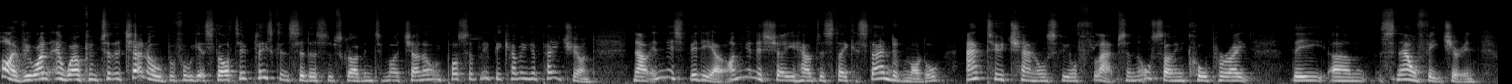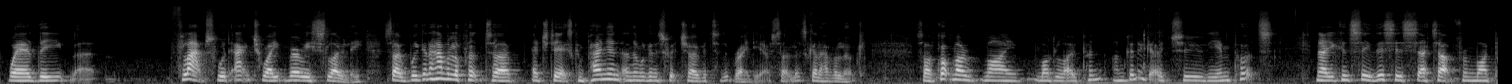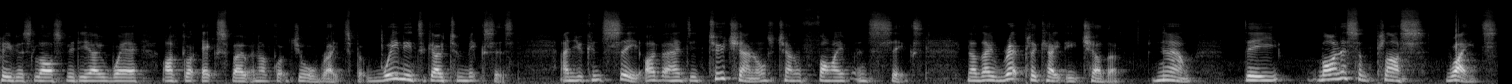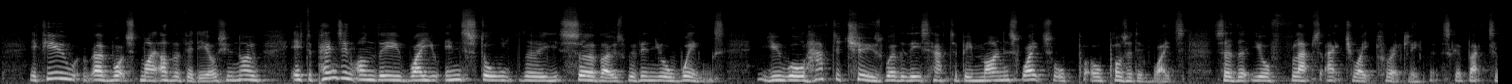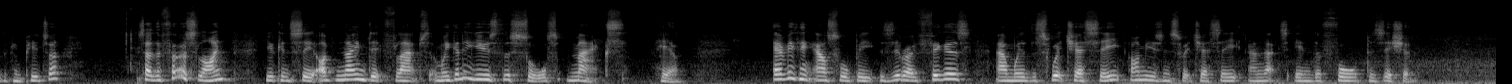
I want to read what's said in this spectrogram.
Hi everyone and welcome to the channel. Before we get started, please consider subscribing to my channel and possibly becoming a Patreon. Now in this video, I'm going to show you how to stake a standard model, add two channels for your flaps and also incorporate the um, feature in where the uh, flaps would actuate very slowly. So we're going to have a look at uh, EdgeTX Companion and then we're going to switch over to the radio. So let's go and have a look. So I've got my, my model open. I'm going to go to the inputs now you can see this is set up from my previous last video where I've got expo and I've got dual rates, but we need to go to mixers. And you can see I've added two channels, channel 5 and 6. Now they replicate each other. Now the minus and plus weights, if you have watched my other videos, you know it depending on the way you install the servos within your wings, you will have to choose whether these have to be minus weights or, or positive weights so that your flaps actuate correctly. Let's go back to the computer. So the first line, you can see I've named it flaps and we're going to use the source max here. Everything else will be zero figures and with the switch SE, I'm using switch SE and that's in the forward position.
